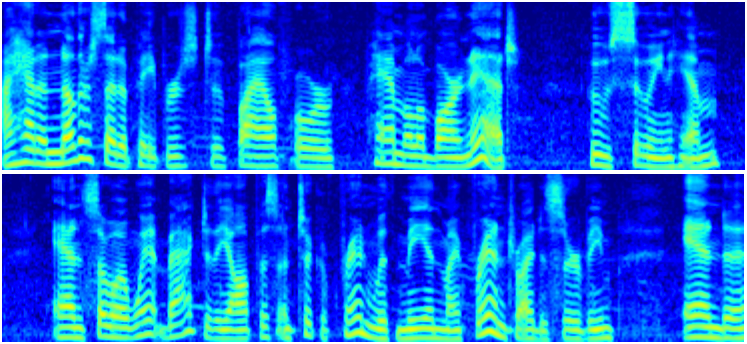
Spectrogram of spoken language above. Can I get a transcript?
I had another set of papers to file for Pamela Barnett, who's suing him. And so I went back to the office and took a friend with me, and my friend tried to serve him. And uh,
